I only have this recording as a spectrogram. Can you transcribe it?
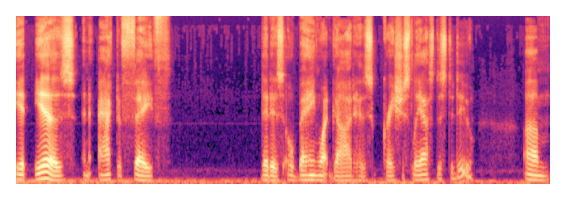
it is an act of faith that is obeying what God has graciously asked us to do. Um,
